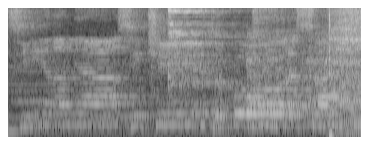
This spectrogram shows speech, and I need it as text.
Ensina-me a sentir teu coração.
